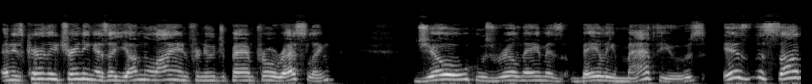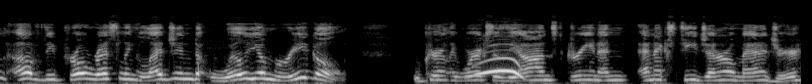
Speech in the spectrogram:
and he's currently training as a young lion for New Japan Pro Wrestling. Joe, whose real name is Bailey Matthews, is the son of the pro wrestling legend William Regal, who currently works as the on-screen N- NXT general manager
